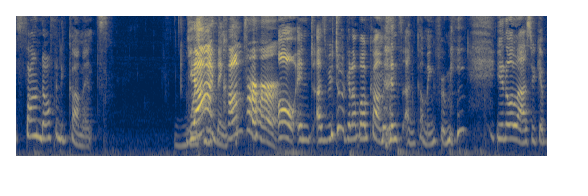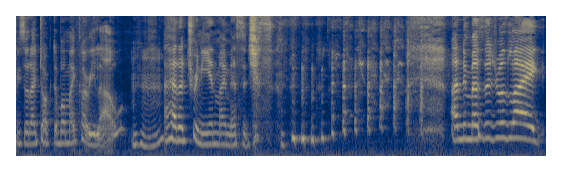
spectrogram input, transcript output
sound off in the comments. Yeah, come for her. Oh, and as we're talking about comments and coming for me, you know, last week episode I talked about my curry lao. Mm-hmm. I had a Trini in my messages, and the message was like,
